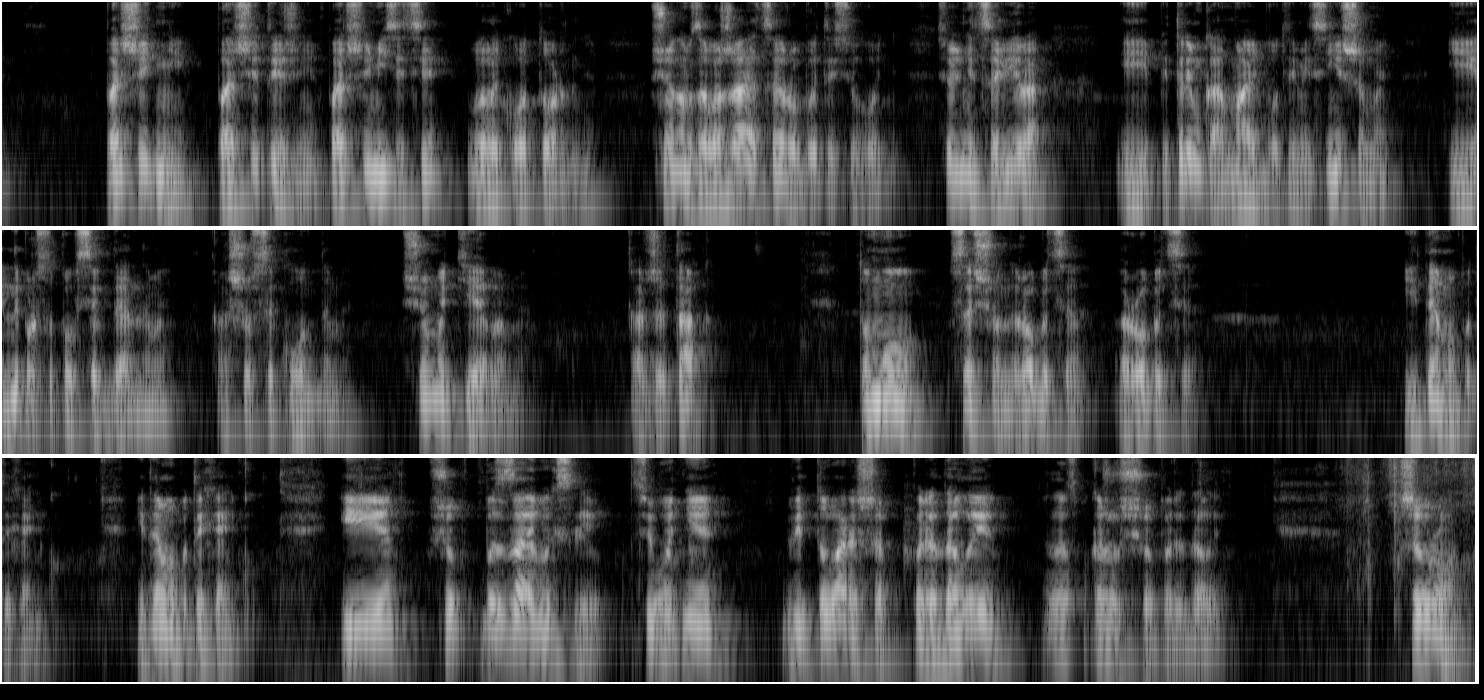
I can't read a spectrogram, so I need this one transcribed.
перші дні, перші тижні, перші місяці великого вторгнення. Що нам заважає це робити сьогодні? Сьогодні ця віра і підтримка мають бути міцнішими і не просто повсякденними, а щосекундними, щомиттєвими. Адже так. Тому все, що не робиться, робиться. Йдемо потихеньку. Йдемо потихеньку. І щоб без зайвих слів. Сьогодні від товариша передали. Я зараз покажу, що передали. Шеврон.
